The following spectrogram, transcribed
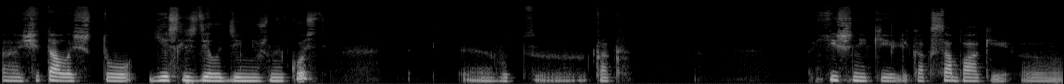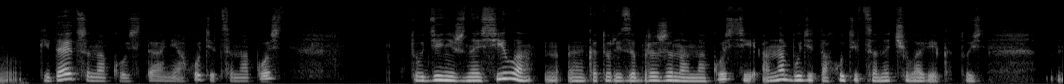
Э, считалось, что если сделать денежную кость, э, вот э, как хищники или как собаки э, кидаются на кость, да, они охотятся на кость, то денежная сила, э, которая изображена на кости, она будет охотиться на человека. То есть э,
